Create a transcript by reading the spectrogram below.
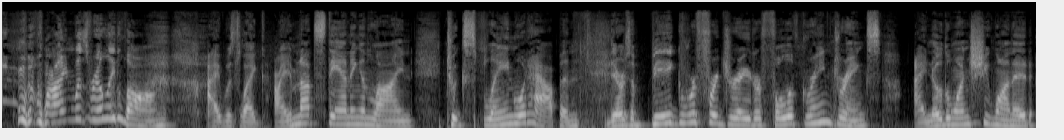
the line was really long. I was like, I am not standing in line to explain what happened. There's a big refrigerator full of green drinks. I know the one she wanted.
